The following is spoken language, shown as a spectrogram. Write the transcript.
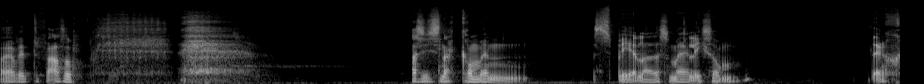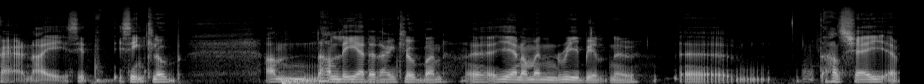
jag vet inte. Alltså... Alltså vi snackar om en spelare som är liksom en stjärna i, sitt, i sin klubb. Han, han leder den klubben eh, genom en rebuild nu. Eh, hans tjej är,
